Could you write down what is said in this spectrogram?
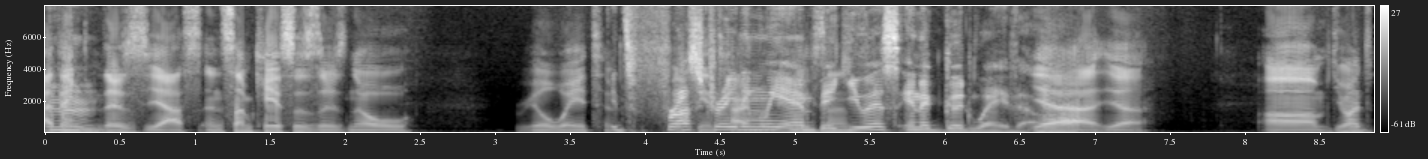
I Mhm. think there's yes, in some cases there's no real way to. It's make the entire frustratingly ambiguous in a good way, though. Yeah, yeah. Um, do you want?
